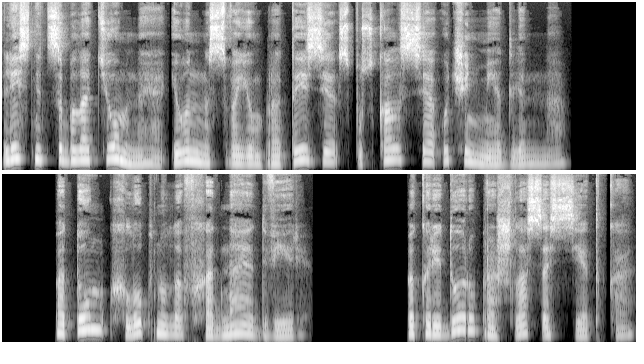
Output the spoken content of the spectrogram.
Лестница была темная, и он на своем протезе спускался очень медленно. Потом хлопнула входная дверь. По коридору прошла соседка.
